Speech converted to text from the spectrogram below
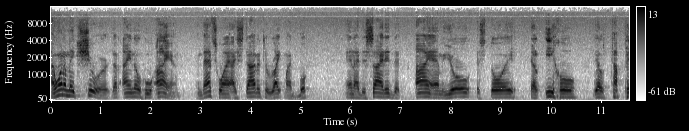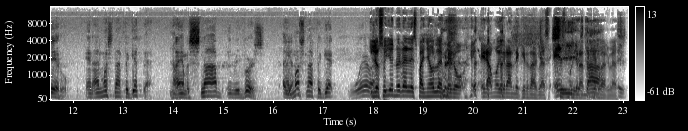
I want to make sure that I know who I am. And that's why I started to write my book, and I decided that I am yo estoy el hijo del tapero. And I must not forget that. No. I am a snob in reverse. Oh, yeah. I must not forget y lo suyo no era el español, eh, pero era muy grande Kirk Douglas. Es sí, muy grande está, Kirk Douglas.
